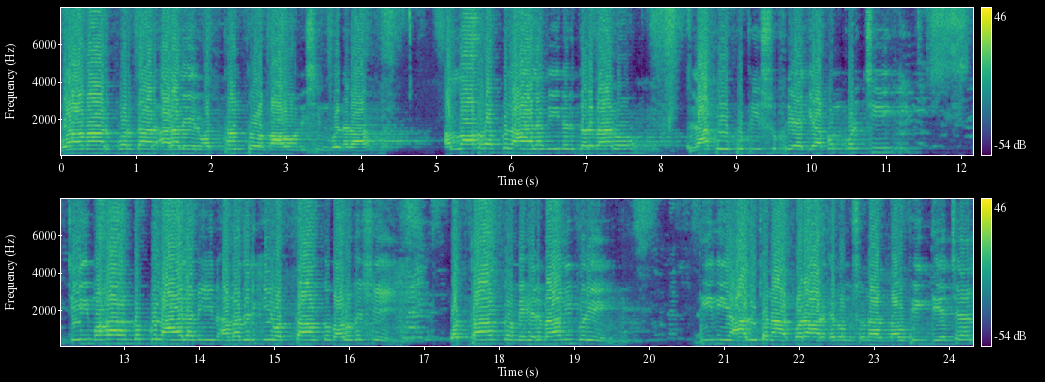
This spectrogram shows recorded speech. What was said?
ও আমার পর্দার আড়ালের অত্যন্ত মা ও নিশিন বোনেরা, আল্লাহ রাব্বুল আলামিনের দরবারও লাখো কোটি শুকরিয়া জ্ঞাপন করছি, যেই মহান রব্বুল আলামিন আমাদেরকে অত্যন্ত ভালোবেসে, অত্যন্ত মেহরবানি করে দিনই আলোচনা করার এবং শোনার তৌফিক দিয়েছেন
